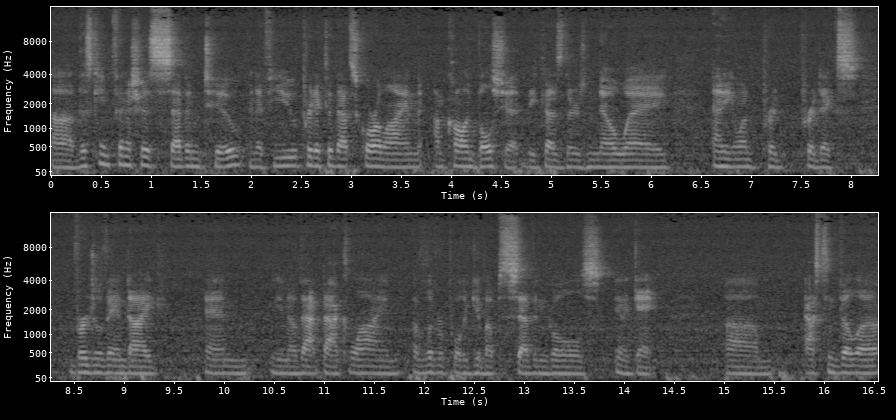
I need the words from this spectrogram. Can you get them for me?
Uh, this game finishes 7 2, and if you predicted that score line, I'm calling bullshit because there's no way anyone pre- predicts Virgil van Dijk and you know that back line of Liverpool to give up seven goals in a game. Um, Aston Villa,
